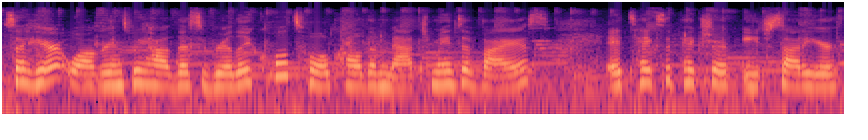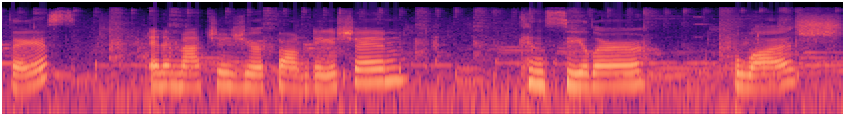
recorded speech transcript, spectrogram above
So here at Walgreens, we have this really cool tool called the Match Made device. It takes a picture of each side of your face and it matches your foundation, concealer, blush,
